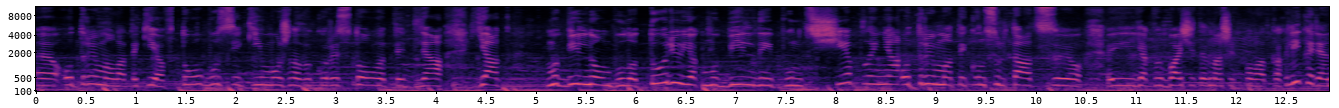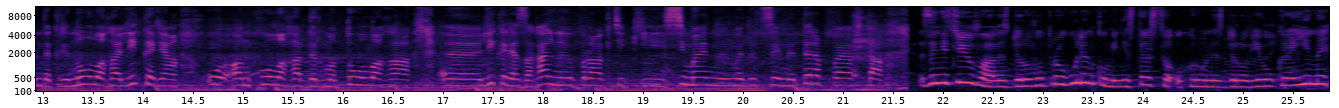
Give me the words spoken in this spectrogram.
е, отримала такий автобус, який можна використовувати для як мобільну амбулаторію, як мобільний пункт щеплення, отримати консультацію, як ви бачите в наших палатках, лікаря, ендокринолога, лікаря-онколога, дерматолога, е, лікаря загальної практики, сімейної медицини, терапевта. Зініціювали здорову прогулянку Міністерства охорони здоров'я України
